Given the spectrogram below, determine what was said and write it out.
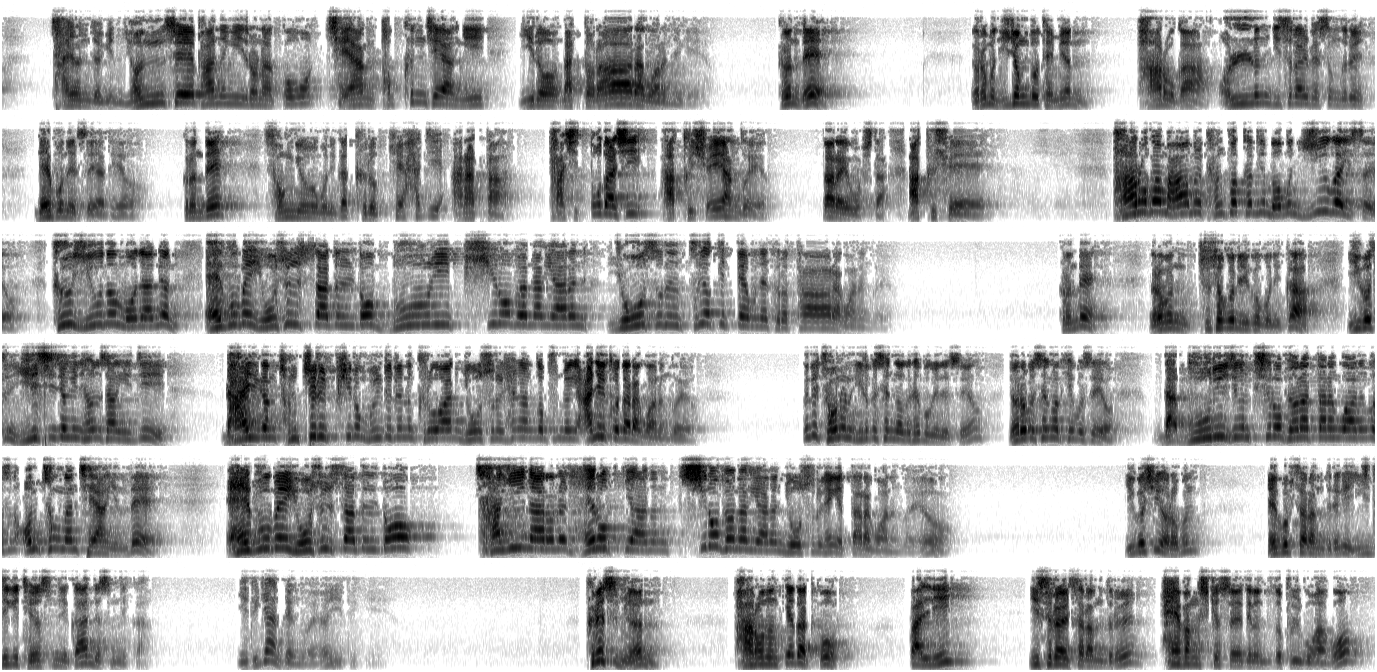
자연적인 연쇄 반응이 일어났고 재앙 더 큰 재앙이 일어났더라라고 하는 얘기예요. 그런데 여러분 이 정도 되면 바로가 얼른 이스라엘 백성들을 내보냈어야 돼요. 그런데 성경을 보니까 그렇게 하지 않았다. 다시 또다시 아크쉐에 한 거예요. 따라해 봅시다. 아크쉐. 바로가 마음을 강팍하게 먹은 이유가 있어요. 그 이유는 뭐냐면 애굽의 요술사들도 물이 피로 변하게 하는 요술을 부렸기 때문에 그렇다라고 하는 거예요. 그런데 여러분 주석을 읽어보니까 이것은 일시적인 현상이지 나일강 전체를 피로 물들이는 그러한 요술을 행한 건 분명히 아닐 거다라고 하는 거예요. 근데 저는 이렇게 생각을 해보게 됐어요. 여러분 생각해 보세요. 나 물이 지금 피로 변했다는 거 하는 것은 엄청난 재앙인데 애굽의 요술사들도 자기 나라를 해롭게 하는 피로 변하게 하는 요술을 행했다라고 하는 거예요. 이것이 여러분 애굽 사람들에게 이득이 되었습니까? 안 됐습니까? 이득이 안 된 거예요, 이득이. 그랬으면 바로는 깨닫고 빨리 이스라엘 사람들을 해방시켰어야 되는데도 불구하고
